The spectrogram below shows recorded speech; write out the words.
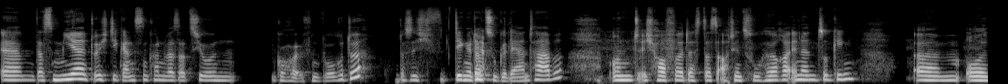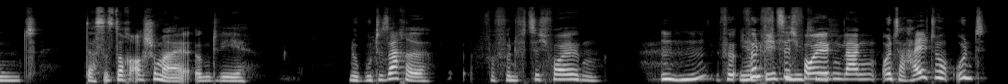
ähm, dass mir durch die ganzen Konversationen geholfen wurde, dass ich Dinge Ja. dazu gelernt habe. Und ich hoffe, dass das auch den ZuhörerInnen so ging. Ähm, und das ist doch auch schon mal irgendwie eine gute Sache für 50 Folgen. Mhm. Für Ja, 50 definitiv. Folgen lang Unterhaltung und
